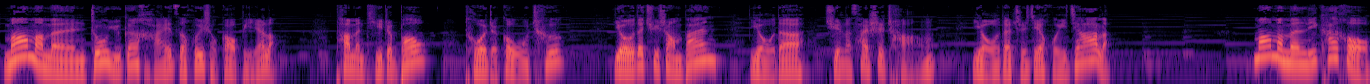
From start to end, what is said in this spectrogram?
妈妈们终于跟孩子挥手告别了，他们提着包，拖着购物车，有的去上班，有的去了菜市场，有的直接回家了。妈妈们离开后，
